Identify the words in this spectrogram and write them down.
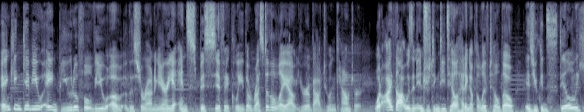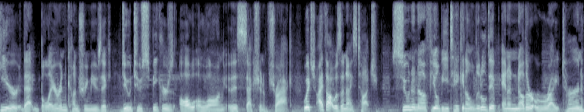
and can give you a beautiful view of the surrounding area and specifically the rest of the layout you're about to encounter. What I thought was an interesting detail heading up the lift hill, though, is you can still hear that blaring country music due to speakers all along this section of track, which I thought was a nice touch. Soon enough, you'll be taking a little dip and another right turn,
